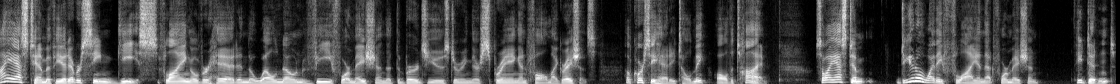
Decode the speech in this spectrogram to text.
I asked him if he had ever seen geese flying overhead in the well known V formation that the birds use during their spring and fall migrations. Of course he had, he told me, all the time. So I asked him, Do you know why they fly in that formation? He didn't,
